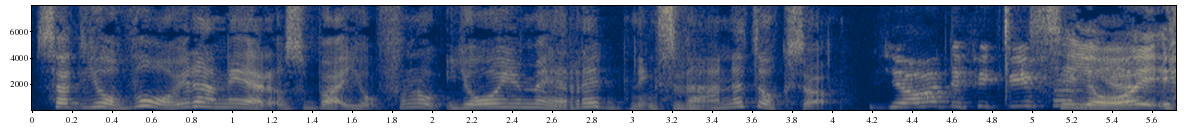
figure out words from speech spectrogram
Så att jag var ju där nere och så bara, jag, får nog, jag är ju med i räddningsvärnet också. Ja, det fick vi ju Så följa jag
